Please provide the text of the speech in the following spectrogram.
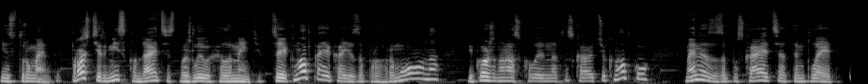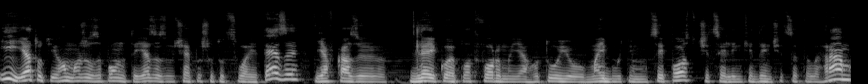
інструменти. Простір мій складається з важливих елементів. Це є кнопка, яка є запрограмована, і кожен раз, коли я натискаю цю кнопку, в мене запускається темплейт, і я тут його можу заповнити. Я зазвичай пишу тут свої тези. Я вказую, для якої платформи я готую в майбутньому цей пост, чи це LinkedIn, чи це Telegram.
